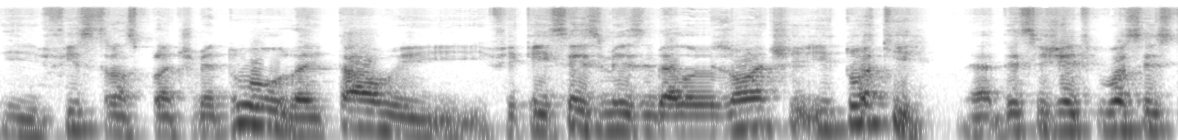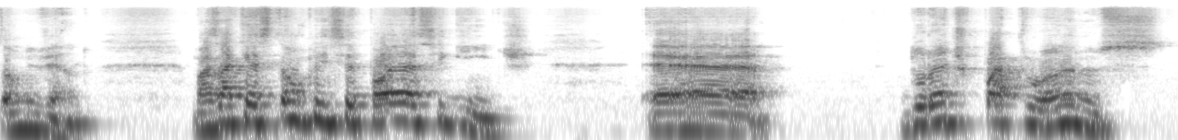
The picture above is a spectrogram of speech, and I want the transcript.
e fiz transplante de medula e tal, e fiquei seis meses em Belo Horizonte e estou aqui, né, desse jeito que vocês estão me vendo. Mas a questão principal é a seguinte: é, durante quatro anos,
